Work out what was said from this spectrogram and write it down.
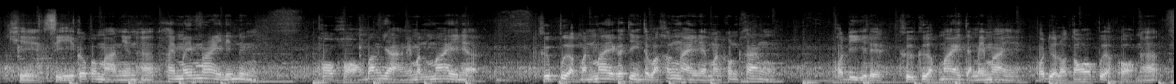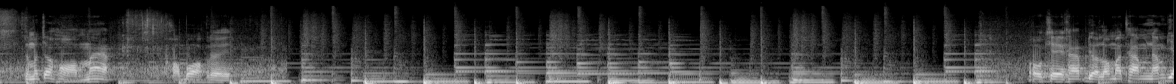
โอเคสีก็ประมาณนี้นะฮะให้ไม่ไหม้นิดนึง พอของบางอย่างเนี่ยมันไหม้เนี่ยคือเปลือกมันไหม้ก็จริงแต่ว่าข้างในเนี่ยมันค่อนข้างพอดีเลย คือเกือบไหม้แต่ไม่ไหม้เพราะเดี๋ยวเราต้องเอาเปลือกออกนะฮะแล้วมันจะหอมมากขอบอกเลยโอเคครับเดี๋ยวเรามาทำน้ำย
